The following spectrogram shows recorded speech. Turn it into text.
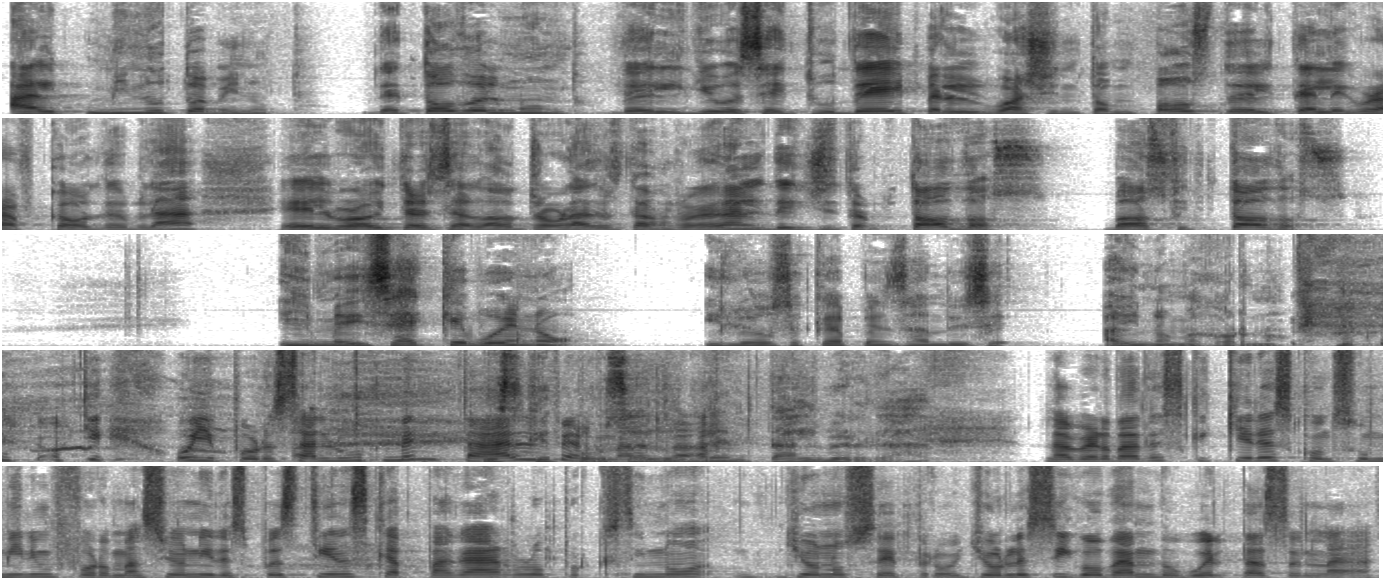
al minuto a minuto, de todo el mundo, del USA Today, pero el Washington Post, del Telegraph, el Reuters, el otro lado, el Digital, todos, BuzzFeed, todos. Y me dice, ay, qué bueno. Y luego se queda pensando y dice, ay, no, mejor no. oye, por salud mental. Es que por salud mental, ¿verdad? La verdad es que quieres consumir información y después tienes que apagarlo porque si no, yo no sé, pero yo le sigo dando vueltas en la,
